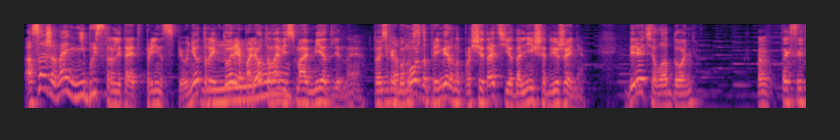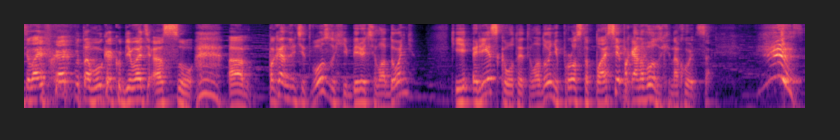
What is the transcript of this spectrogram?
Оса же, она не быстро летает, в принципе. У нее траектория полета, она весьма медленная. То есть, как бы можно примерно просчитать ее дальнейшее движение. Берете ладонь, так сказать, лайфхак по тому, как убивать осу. А, пока она летит в воздухе, берете ладонь и резко вот этой ладонью просто по осе, пока она в воздухе находится. Yes!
